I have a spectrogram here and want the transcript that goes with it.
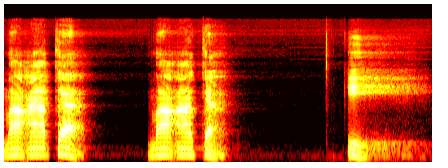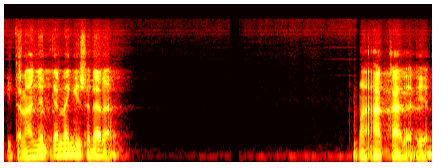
ma'aka. Ma'aka. Oke, kita lanjutkan lagi saudara. Ma'aka tadi ya.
